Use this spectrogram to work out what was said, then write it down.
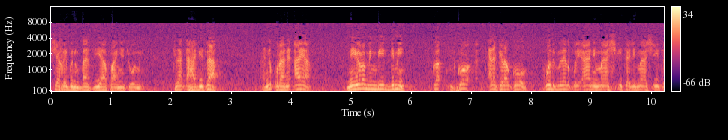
sheikh ibn bazi y'a fɔ an ye cogo min kira ka hadisa ani kuranɛ aya نيرو من بيد دمي. على كلا كو خذ من القرآن ما شئت لما شئت.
